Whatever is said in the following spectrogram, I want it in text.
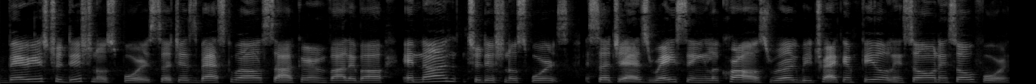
various traditional sports such as basketball, soccer, and volleyball, and non traditional sports such as racing, lacrosse, rugby, track and field, and so on and so forth.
